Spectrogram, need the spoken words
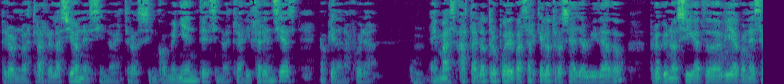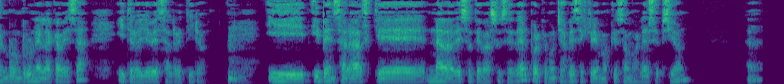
pero nuestras relaciones y nuestros inconvenientes y nuestras diferencias no quedan afuera. Es más, hasta el otro puede pasar que el otro se haya olvidado, pero que uno siga todavía con ese run run en la cabeza y te lo lleves al retiro. Mm. Y, pensarás que nada de eso te va a suceder porque muchas veces creemos que somos la excepción. ¿eh?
